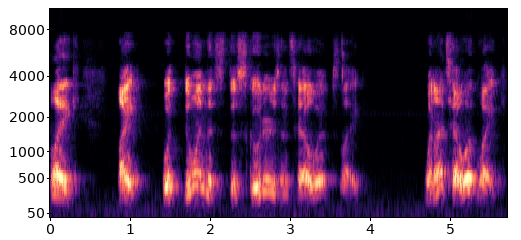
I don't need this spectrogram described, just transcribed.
like, like with doing the, the scooters and tail whips, like when I tail whip, like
